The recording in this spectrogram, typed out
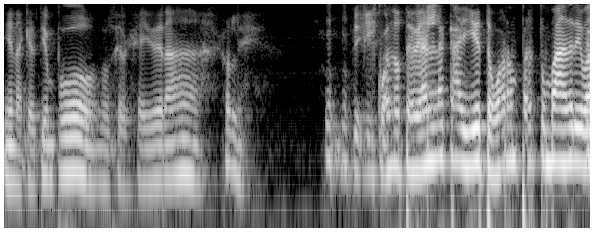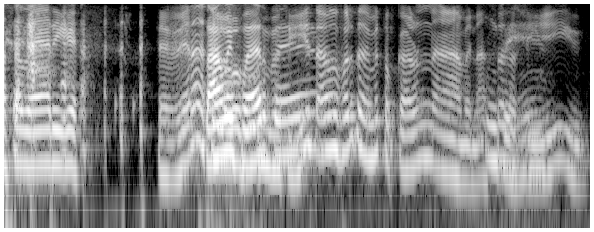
Y en aquel tiempo, pues el hate era, híjole. Y cuando te vean en la calle, te voy a romper tu madre y vas a ver. Y que, te veras, Estaba muy fuerte. Sí, estaba muy fuerte. A mí me tocaron amenazas Sí. así.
